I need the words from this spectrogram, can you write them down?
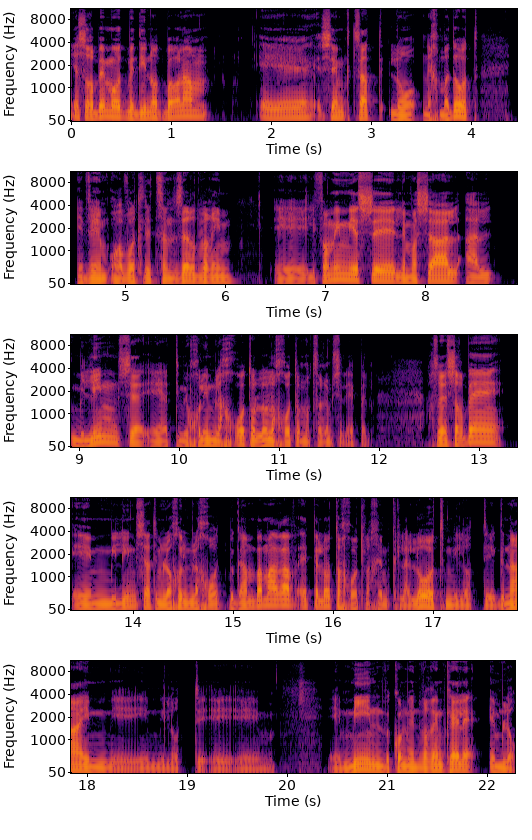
יש הרבה מאוד מדינות בעולם אה, שהן קצת לא נחמדות והן אוהבות לצנזר דברים אה, לפעמים יש אה, למשל על מילים שאתם יכולים לחרות או לא לחרות המוצרים של אפל. עכשיו יש הרבה אה, מילים שאתם לא יכולים לחרות וגם במערב אפל לא תחרות לכם קללות מילות אה, גנאי אה, מילות אה, אה, אה, מין וכל מיני דברים כאלה הם לא.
